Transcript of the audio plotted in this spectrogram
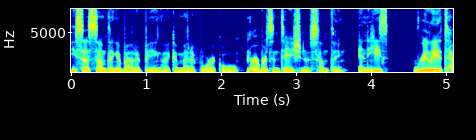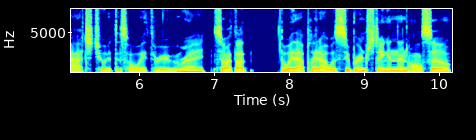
he says something about it being like a metaphorical representation of something. And he's really attached to it this whole way through. Right. So I thought the way that played out was super interesting. And then also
